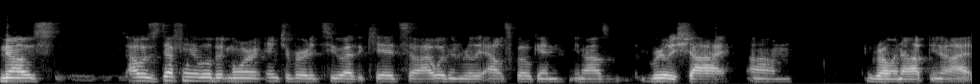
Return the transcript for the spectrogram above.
No, I was I was definitely a little bit more introverted too as a kid, so I wasn't really outspoken. You know, I was really shy um, growing up. You know, I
